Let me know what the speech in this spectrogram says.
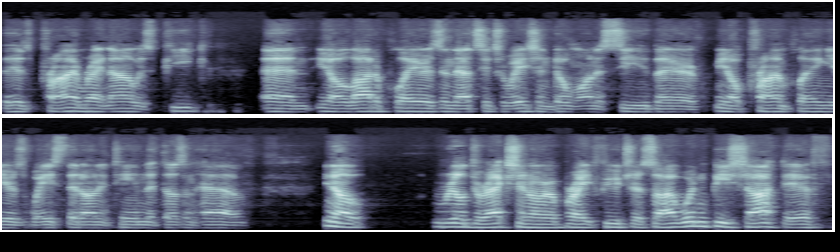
his prime right now, his peak. And you know, a lot of players in that situation don't want to see their, you know, prime playing years wasted on a team that doesn't have, you know, real direction or a bright future. So I wouldn't be shocked if,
